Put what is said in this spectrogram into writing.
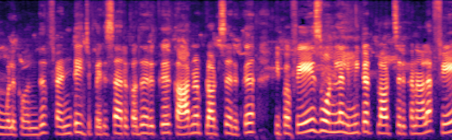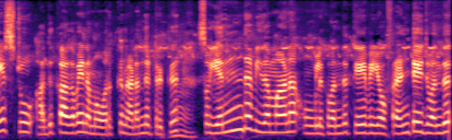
உங்களுக்கு வந்து ஃப்ரண்டேஜ் பெருசாக இருக்கிறதும் இருக்குது கார்னர் பிளாட்ஸும் இருக்குது இப்போ ஃபேஸ் ஒனில் லிமிட்டட் பிளாட்ஸ் இருக்கனால ஃபேஸ் டூ அதுக்காகவே நம்ம ஒர்க் நடந்துட்டுருக்கு. ஸோ எந்த விதமான உங்களுக்கு வந்து தேவையோ ஃப்ரண்டேஜ் வந்து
